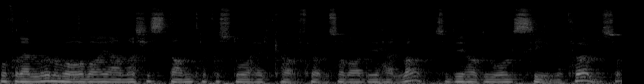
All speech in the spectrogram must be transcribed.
Og foreldrene våre var gjerne ikke i stand til å forstå helt hva følelser var, de heller. Så de hadde jo òg sine følelser.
